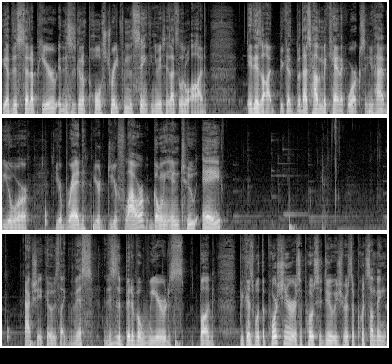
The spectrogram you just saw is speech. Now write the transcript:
You have this set up here, and this is going to pull straight from the sink. And you may say, that's a little odd It is odd because, but that's how the mechanic works. And you have your your bread, your your flour going into a. Actually, it goes like this. This is a bit of a weird bug because what the portioner is supposed to do is you're supposed to put something,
